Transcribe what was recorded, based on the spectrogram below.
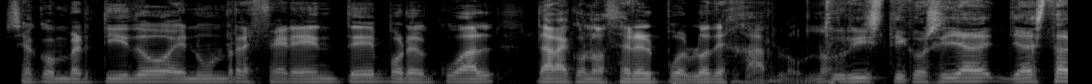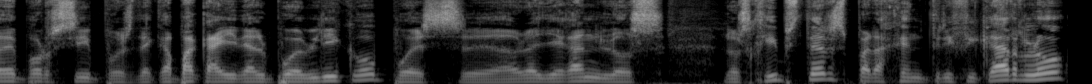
se ha convertido en un referente por el cual dar a conocer el pueblo de Harlow. ¿no? turístico. Si ya, ya está de por sí pues de capa caída el pueblico, pues eh, ahora llegan los, los hipsters para gentrificarlo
